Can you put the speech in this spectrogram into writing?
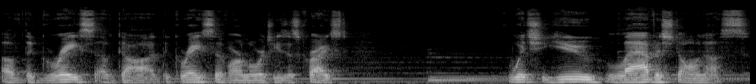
of the grace of God, the grace of our Lord Jesus Christ, which you lavished on us.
